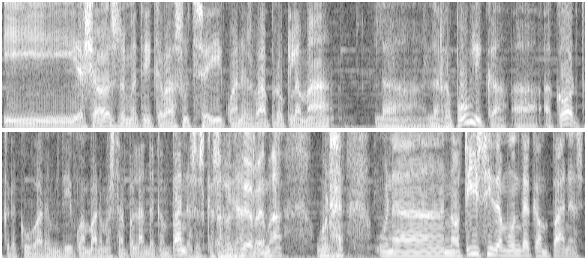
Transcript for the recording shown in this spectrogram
i això és el mateix que va succeir quan es va proclamar la, la república a, a Cort, crec que ho vàrem dir quan vàrem estar parlant de campanes, és que s'ha de trobar una, una notícia damunt de campanes.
